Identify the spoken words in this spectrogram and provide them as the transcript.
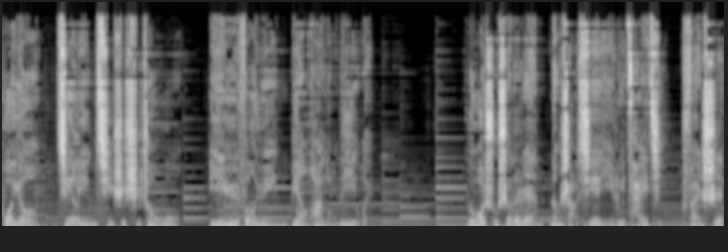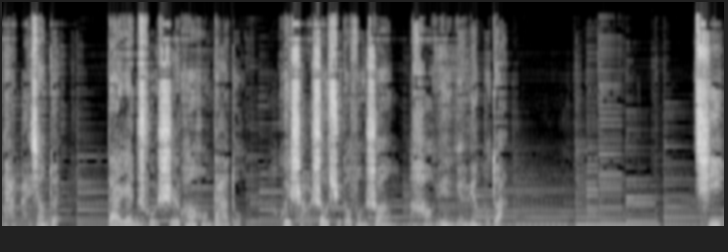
颇有金陵岂是池中物，一遇风云变化龙的意味。如果属蛇的人能少些疑虑猜忌，凡事坦白相对，待人处事宽宏大度，会少受许多风霜，好运源源不断。七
